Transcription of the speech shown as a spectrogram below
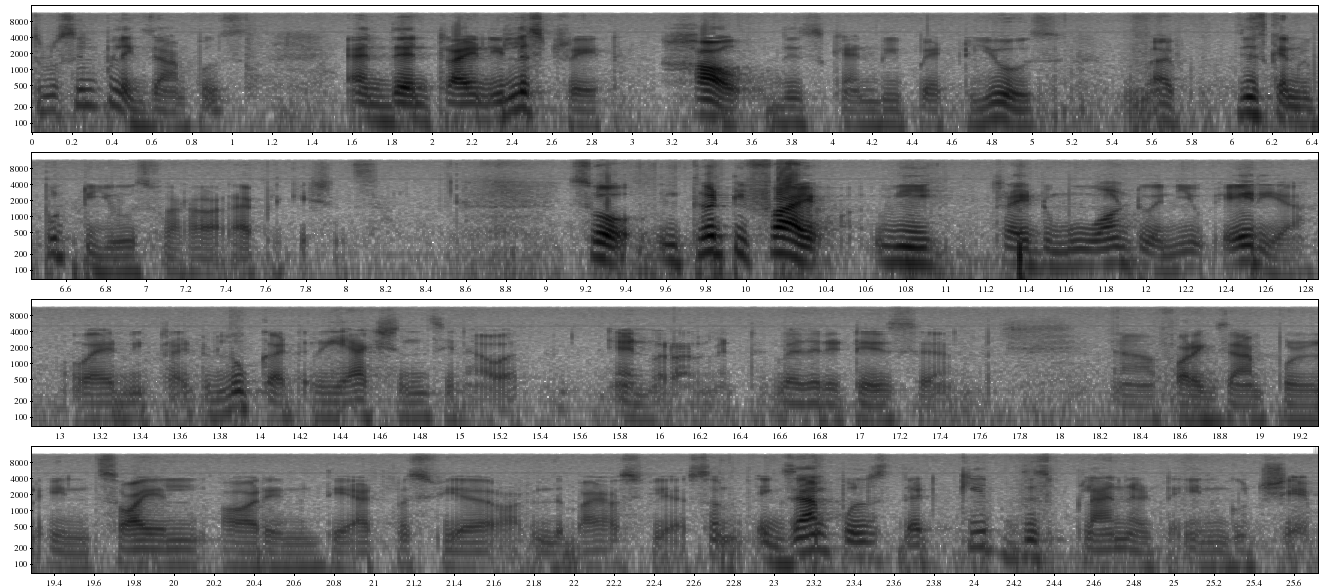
through simple examples and then try and illustrate how this can be put to use uh, this can be put to use for our applications. So, in 35 we try to move on to a new area where we try to look at reactions in our environment whether it is uh, uh, for example, in soil or in the atmosphere or in the biosphere some examples that keep this planet in good shape.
